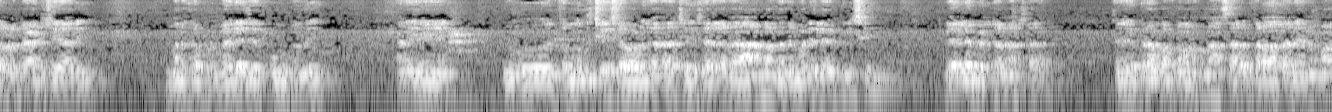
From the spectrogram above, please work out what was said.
వాళ్ళు యాడ్ చేయాలి మనకి అప్పుడు మైలేజ్ ఎక్కువ ఉంటుంది అని నువ్వు ఇంతకుముందు చేసేవాడు కదా చేశారు కదా వాళ్ళందరినీ మళ్ళీ లేపు పిలిచి లేలో పెట్టన్నారు సార్. నేను ఇబ్రాహీంపట్నం అనుకున్నాను సార్. తర్వాత నేను మా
